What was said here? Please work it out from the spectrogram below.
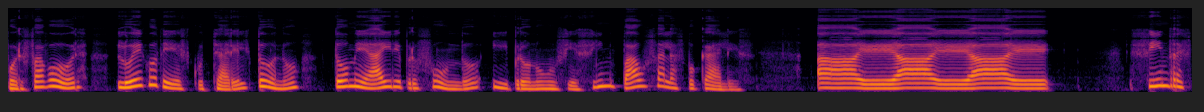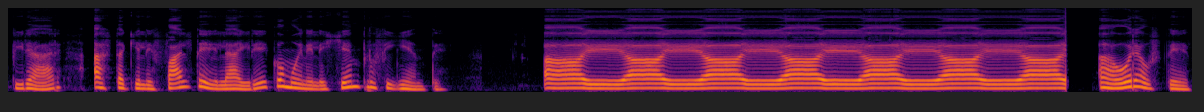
Por favor, Luego de escuchar el tono, tome aire profundo y pronuncie sin pausa las vocales. Ae, ae, ae. Sin respirar hasta que le falte el aire como en el ejemplo siguiente. Ae, ae, ae, ae, ae, ae, ae. Ahora usted.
